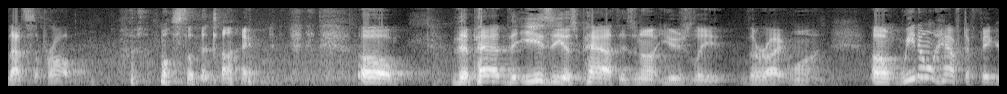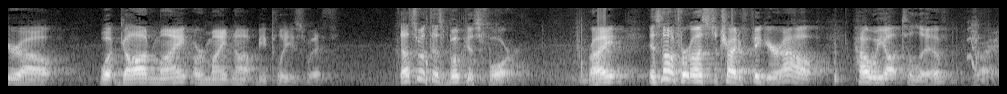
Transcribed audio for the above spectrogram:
That's the problem most of the time. oh, the path, the easiest path is not usually the right one. Um, we don't have to figure out what God might or might not be pleased with. That's what this book is for, right? It's not for us to try to figure out how we ought to live. Right.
